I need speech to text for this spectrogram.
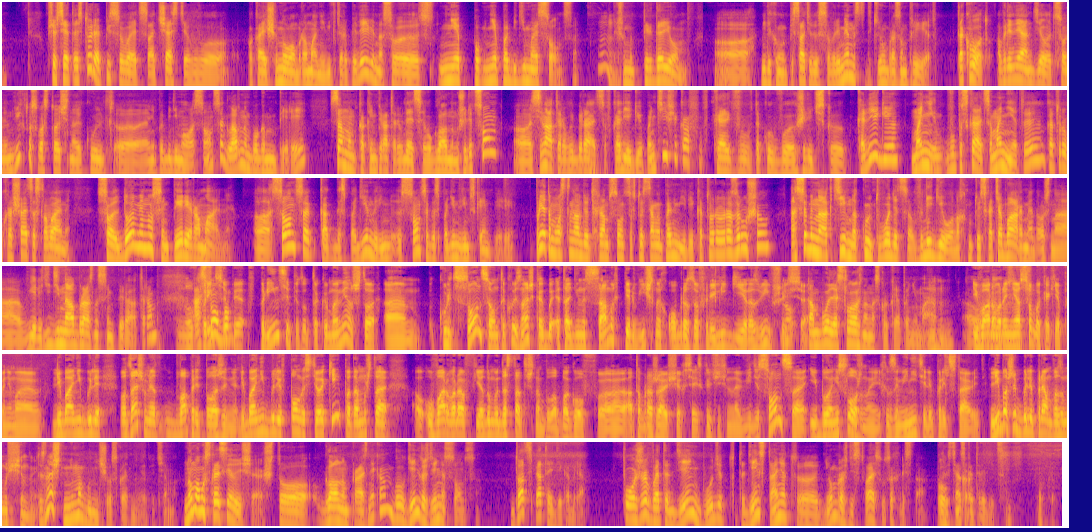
Вообще вся эта история описывается отчасти в пока еще новом романе Виктора Пелевина э, «Непобедимое солнце». Mm. Так что мы передаем э, великому писателю современности таким образом привет. Так вот, Аврелиан делает Соль Инвиктус, восточный культ э, непобедимого солнца, главным богом империи. Сам он, как император, является его главным жрецом. Э, сенатор выбирается в коллегию понтификов, в, в такую в жреческую коллегию. Мони, выпускаются монеты, которые украшаются словами «Соль Доминус империи Ромальны». Э, солнце, как господин, Рим, солнце господин Римской империи. При этом восстанавливает храм Солнца в той самой Пальмире, которую разрушил. Особенно активно культ вводится в легионах, ну, то есть хотя бы армия должна верить единообразно с императором. Ну, в, Особо... принципе, в принципе, тут такой момент, что э, культ Солнца, он такой, знаешь, как бы это один из самых первичных образов религии развившейся. Ну, там более сложно, насколько я понимаю. Угу. И варвары не особо, как я понимаю. Либо они были... Вот знаешь, у меня два предположения. Либо они были в полностью окей, потому что у варваров, я думаю, достаточно было богов, э, отображающихся исключительно в виде Солнца, и было несложно их заменить заменить или представить. Либо же были прям возмущены. Ты знаешь, не могу ничего сказать на эту тему. Но могу сказать следующее, что главным праздником был день рождения Солнца. 25 декабря. Позже в этот день будет, этот день станет э, днем Рождества Иисуса Христа по христианской как. традиции. Okay.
